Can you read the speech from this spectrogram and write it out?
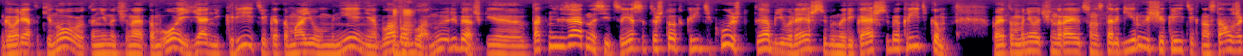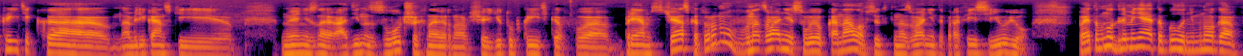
говорят о кино, вот они начинают там, ой, я не критик, это мое мнение, бла-бла-бла. Uh-huh. Ну, ребятушки, так нельзя относиться. Если ты что-то критикуешь, то ты объявляешь себя, нарекаешь себя критиком. Поэтому мне очень нравится ностальгирующий критик, носталжа-критик, а, американский ну, я не знаю, один из лучших, наверное, вообще YouTube-критиков э, прямо сейчас, который, ну, в названии своего канала все-таки название этой профессии увел. Поэтому, ну, для меня это было немного...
